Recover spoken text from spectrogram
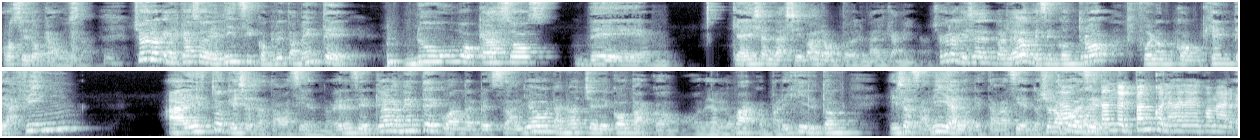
o se lo causa. Yo creo que en el caso de Lindsay concretamente no hubo casos de que a ella la llevaron por el mal camino. Yo creo que ella en realidad lo que se encontró fueron con gente afín a esto que ella ya estaba haciendo. Es decir, claramente cuando salió una noche de copas con, o de algo más con Paris Hilton, ella sabía lo que estaba haciendo. Yo no Estaba puedo decir, el pan con las ganas de comer.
